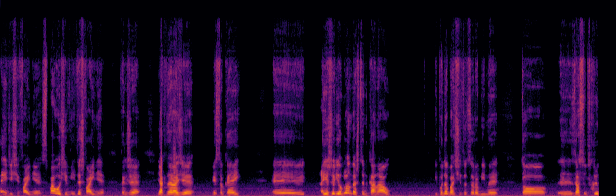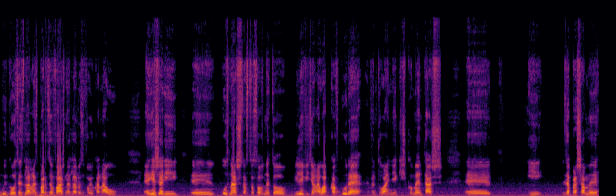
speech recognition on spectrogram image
a jedzie się fajnie, spało się w niej też fajnie, także jak na razie jest ok. A jeżeli oglądasz ten kanał i podoba Ci się to, co robimy, to y, zasubskrybuj go, to jest dla nas bardzo ważne dla rozwoju kanału. E, Jeżeli uznasz za stosowne, to mile widziana łapka w górę, ewentualnie jakiś komentarz e, i zapraszamy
